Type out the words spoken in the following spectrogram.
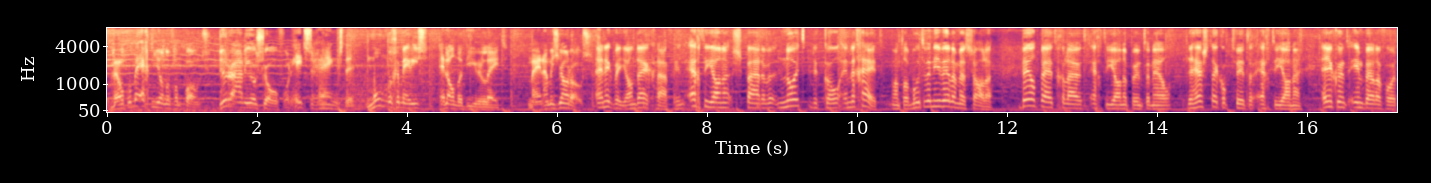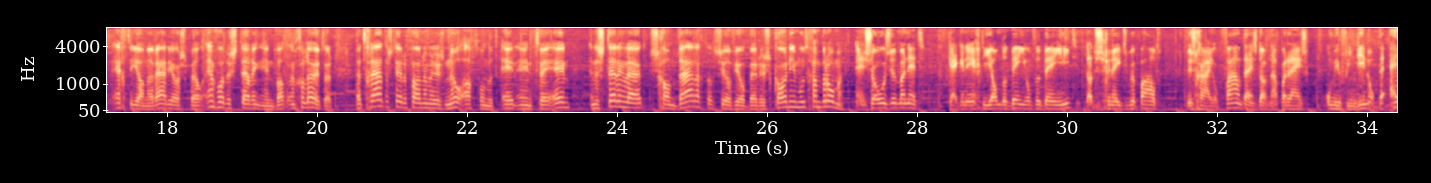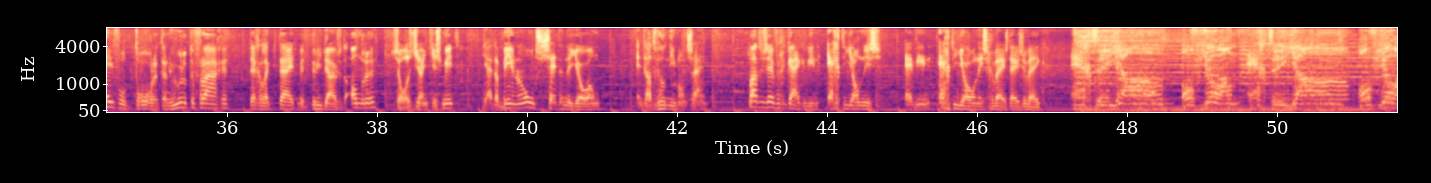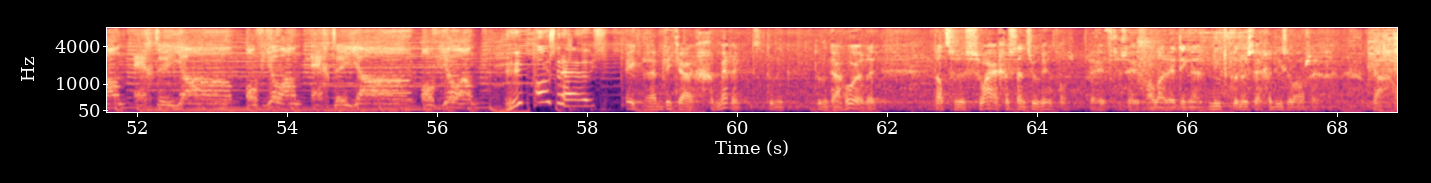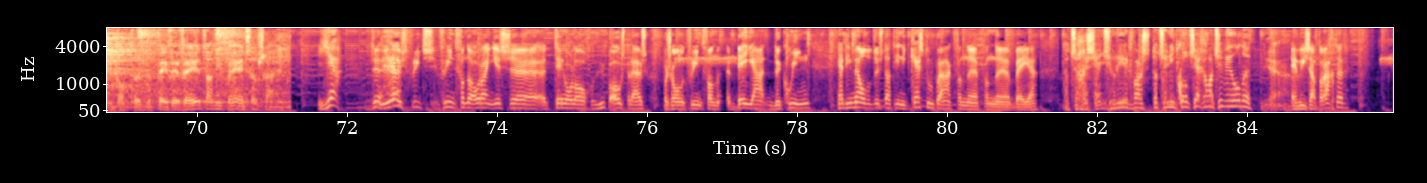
Welkom bij Echte Janne van Poont. De radioshow voor hitsige hengsten, mondige merries en ander dierenleed. Mijn naam is Jan Roos. En ik ben Jan Dijkgraaf. In Echte Janne sparen we nooit de kool en de geit. Want dat moeten we niet willen met z'n allen. Beeld bij het geluid, echtejanne.nl. De hashtag op Twitter, Echte Janne. En je kunt inbellen voor het Echte Janne radiospel... en voor de stelling in Wat een Geleuter. Het gratis telefoonnummer is 0800-1121. En de stelling luidt, schandalig dat Silvio Berlusconi moet gaan brommen. En zo is het maar net. Kijk, een echte Jan, dat ben je of dat ben je niet. Dat is genetisch bepaald. Dus ga je op Valentijnsdag naar Parijs om je vriendin op de Eiffeltoren ten huwelijk te vragen... tegelijkertijd met 3000 anderen, zoals Jantje Smit... ja, dan ben je een ontzettende Johan. En dat wil niemand zijn. Laten we eens even kijken wie een echte Jan is... en wie een echte Johan is geweest deze week. Echte Jan of Johan, echte Jan of Johan, echte Jan of Johan, echte Jan of Johan. Huub Oosterhuis. Ik heb dit jaar gemerkt, toen ik, toen ik haar hoorde, dat ze zwaar gecensureerd was. Ze heeft, ze heeft allerlei dingen niet kunnen zeggen die ze wou zeggen. Ja, omdat de PVV het daar niet mee eens zou zijn. Ja, de huisvriend van de Oranjes, uh, theoloog Huub Oosterhuis... persoonlijk vriend van Bea de Queen... Ja, die meldde dus dat in die kersttoepraak van, uh, van uh, Bea... dat ze gecensureerd was, dat ze niet kon zeggen wat ze wilde. Ja. En wie zat erachter?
